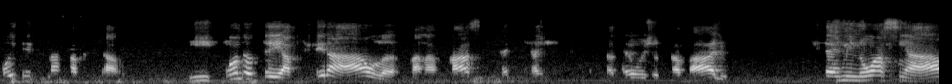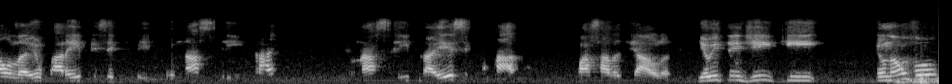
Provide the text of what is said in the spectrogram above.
foi dentro da sala de aula. E quando eu dei a primeira aula lá na FASC, né, que gente, até hoje eu trabalho, e terminou assim a aula, eu parei e pensei que eu nasci para eu nasci para esse formato, com a sala de aula. E eu entendi que eu não vou,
